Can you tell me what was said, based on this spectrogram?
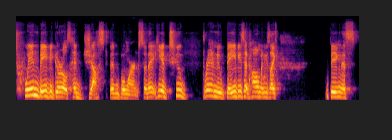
twin baby girls had just been born, so that he had two brand new babies at home, and he's like being this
